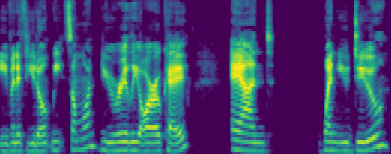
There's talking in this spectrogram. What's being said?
Even if you don't meet someone, you really are okay. And when you do,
